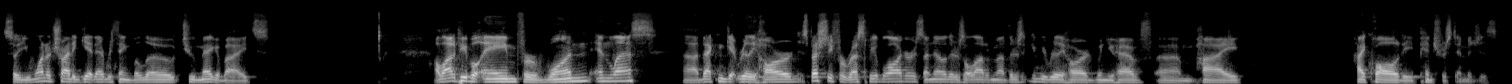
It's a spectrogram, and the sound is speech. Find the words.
So you want to try to get everything below two megabytes. A lot of people aim for one and less. Uh, that can get really hard especially for recipe bloggers. I know there's a lot of them out there. It can be really hard when you have um, high high quality pinterest images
